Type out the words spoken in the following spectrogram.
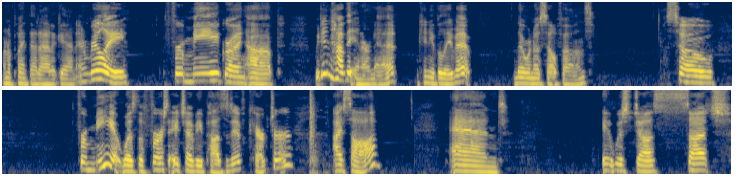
I want to point that out again. And really, for me growing up, we didn't have the internet. Can you believe it? There were no cell phones. So for me, it was the first HIV positive character I saw and it was just such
